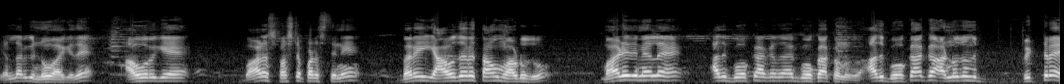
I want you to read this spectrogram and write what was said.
ಎಲ್ಲರಿಗೂ ನೋವಾಗಿದೆ. ಅವ್ರಿಗೆ ಭಾಳ ಸ್ಪಷ್ಟಪಡಿಸ್ತೀನಿ ಬರೀ ಯಾವುದರ ತಾವು ಮಾಡೋದು ಮಾಡಿದ ಮೇಲೆ ಅದು ಗೋಕಾಕದ ಗೋಕಾಕ ಅನ್ನೋದು. ಅದು ಗೋಕಾಕ ಅನ್ನೋದೊಂದು ಬಿಟ್ಟರೆ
